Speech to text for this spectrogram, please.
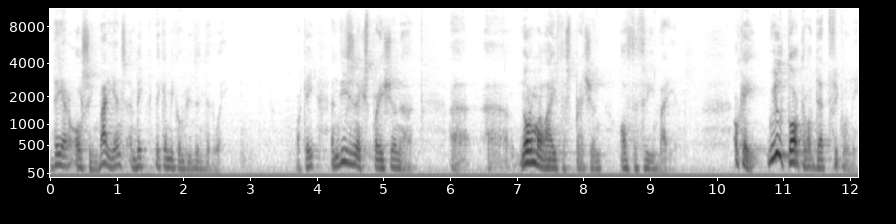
they are also invariants and they, can be computed in that way. Okay, and this is an expression, a, a, a normalized expression of the three invariants. Okay, we'll talk about that frequently.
